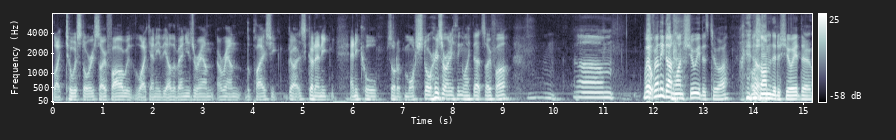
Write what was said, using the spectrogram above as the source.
like tour stories so far with like any of the other venues around around the place? You guys got any any cool sort of mosh stories or anything like that so far? Um, well, we've only done one shoey this tour. Well, Simon did a shoey at the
